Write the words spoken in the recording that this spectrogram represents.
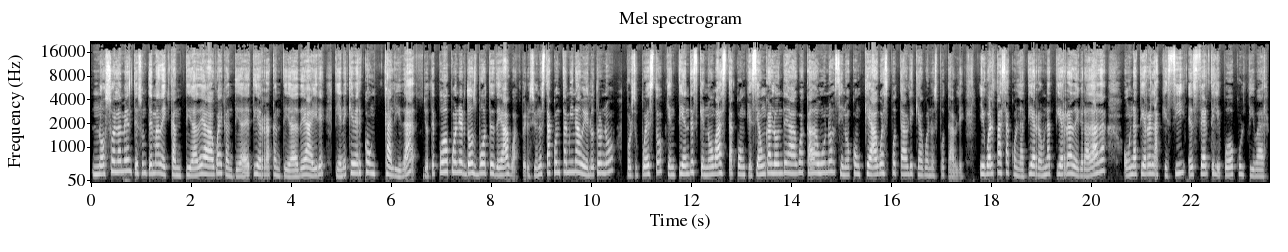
no solamente es un tema de cantidad de agua, de cantidad de tierra, cantidad de aire, tiene que ver con calidad. Yo te puedo poner dos botes de agua, pero si uno está contaminado y el otro no, por supuesto que entiendes que no basta con que sea un galón de agua cada uno, sino con qué agua es potable y qué agua no es potable. Igual pasa con la tierra, una tierra degradada o una tierra en la que sí es fértil y puedo cultivar.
